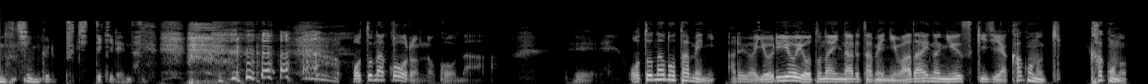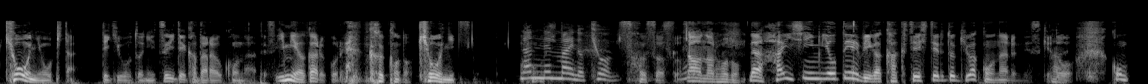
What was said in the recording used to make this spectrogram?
のジングルプチって切れんだね。大人口論のコーナー。えー大人のために、あるいはより良い大人になるために話題のニュース記事や過去のき、過去の今日に起きた出来事について語らうコーナーです。意味わかるこれ。過去の今日につ。何年前の興味、そうそうそうああ、なるほど。だから配信予定日が確定してるときはこうなるんですけど、はい今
